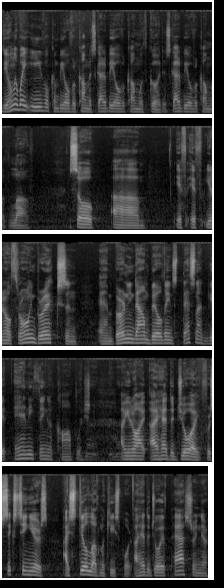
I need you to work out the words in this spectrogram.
The only way evil can be overcome, it's got to be overcome with good. It's got to be overcome with love. So, um, if if you know, throwing bricks and and burning down buildings, that's not going to get anything accomplished. Uh, you know, I, I had the joy for 16 years. I still love McKeesport. I had the joy of pastoring there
